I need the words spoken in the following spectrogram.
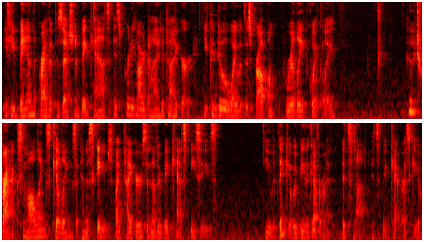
If you ban the private possession of big cats, it's pretty hard to hide a tiger. You can do away with this problem really quickly. Who tracks maulings, killings, and escapes by tigers and other big cat species? You would think it would be the government. It's not, it's Big Cat Rescue.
